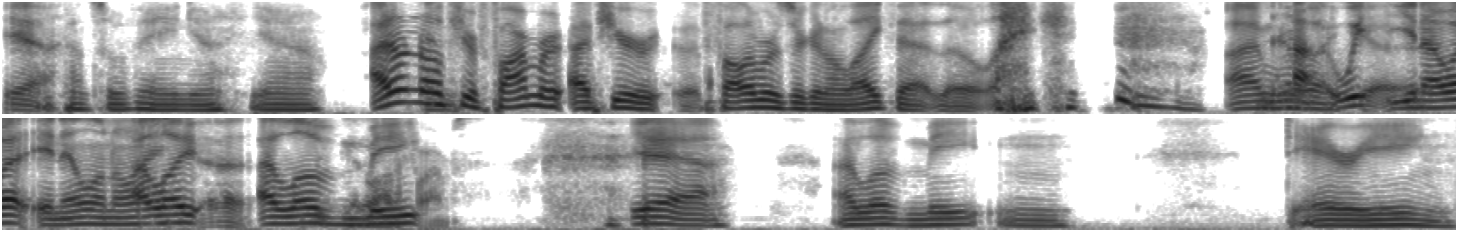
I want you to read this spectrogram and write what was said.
in Yeah. Pennsylvania. Yeah. I don't know And- if your farmer if your followers are going to like that though. Like I'm No, like, we, uh, you know what? In Illinois, I like- uh, I love we've got a lot of meat. farms. yeah. I love meat and dairy and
